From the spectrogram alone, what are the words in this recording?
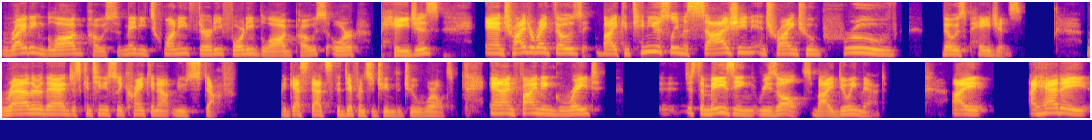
writing blog posts, maybe 20, 30, 40 blog posts or pages, and try to rank those by continuously massaging and trying to improve those pages rather than just continuously cranking out new stuff. I guess that's the difference between the two worlds. And I'm finding great, eh, just amazing results by doing that. I I had a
